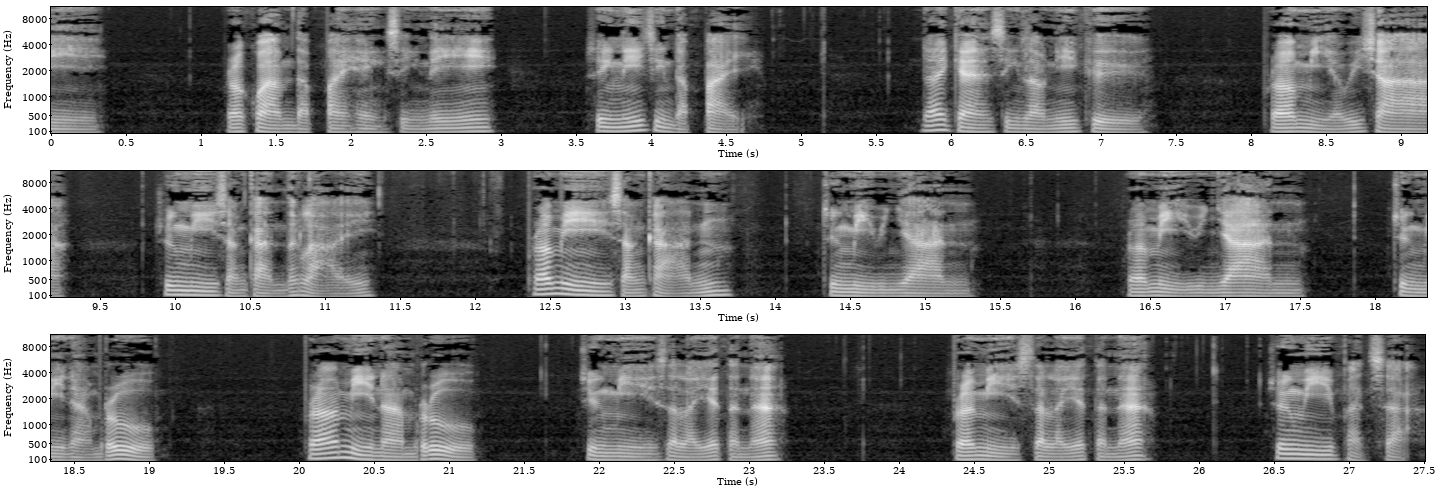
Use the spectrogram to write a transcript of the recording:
มี เพราะความดับไปแห่งสิ่งนี้ สิ่งนี้จึงดับไป ได้แก่สิ่งเหล่านี้คือ เพราะมีอวิชชาจึงมีสังขารทั้งหลาย เพราะมีสังขารจึงมีวิญญาณ เพราะมีวิญญาณ จึงมีนามรูป เพราะมีนามรูป จึงมีสลายตนะ เพราะมีสลายตนะ จึงมีผัสสะเ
